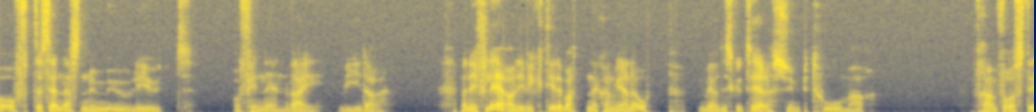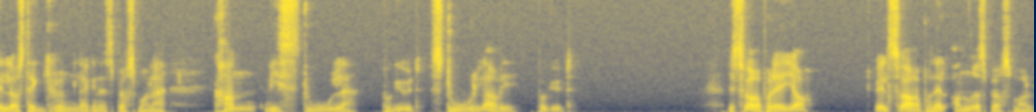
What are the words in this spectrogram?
og ofte ser det nesten umulig ut å finne en vei videre. Men i flere av de viktige debattene kan vi ende opp med å diskutere symptomer, fremfor å stille oss det grunnleggende spørsmålet kan vi stole på Gud? Stoler vi på Gud? Hvis svaret på det er ja, vil svaret på en del andre spørsmål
